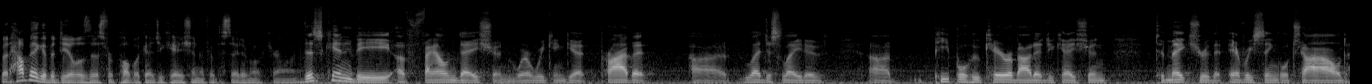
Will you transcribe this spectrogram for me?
But how big of a deal is this for public education and for the state of North Carolina? This can be a foundation where we can get private, uh, legislative, uh, people who care about education to make sure that every single child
